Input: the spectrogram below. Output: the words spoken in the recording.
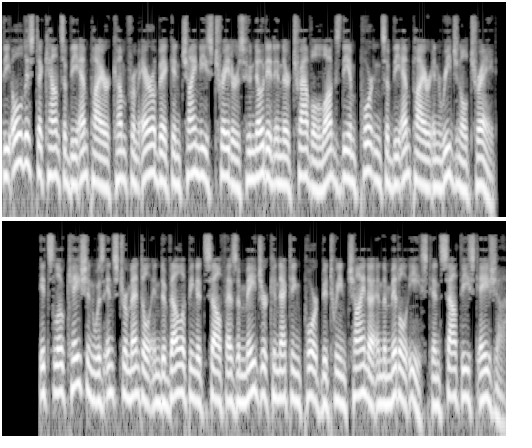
The oldest accounts of the empire come from Arabic and Chinese traders who noted in their travel logs the importance of the empire in regional trade. Its location was instrumental in developing itself as a major connecting port between China and the Middle East and Southeast Asia.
